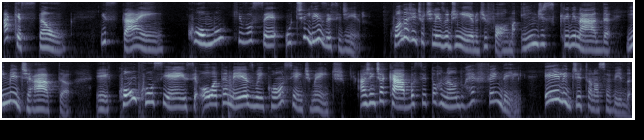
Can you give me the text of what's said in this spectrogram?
A questão está em como que você utiliza esse dinheiro. Quando a gente utiliza o dinheiro de forma indiscriminada, imediata, é, com consciência ou até mesmo inconscientemente, a gente acaba se tornando refém dele. Ele dita a nossa vida.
